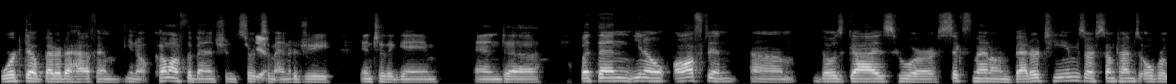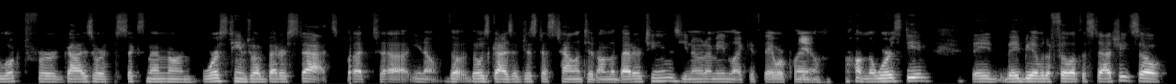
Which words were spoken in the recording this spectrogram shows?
worked out better to have him, you know, come off the bench, insert yeah. some energy into the game, and uh, but then, you know, often um, those guys who are sixth men on better teams are sometimes overlooked for guys who are sixth men on worse teams who have better stats. But, uh, you know, th- those guys are just as talented on the better teams. You know what I mean? Like if they were playing yeah. on, the worst team, they'd, they'd be able to fill up the stat sheet. So,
